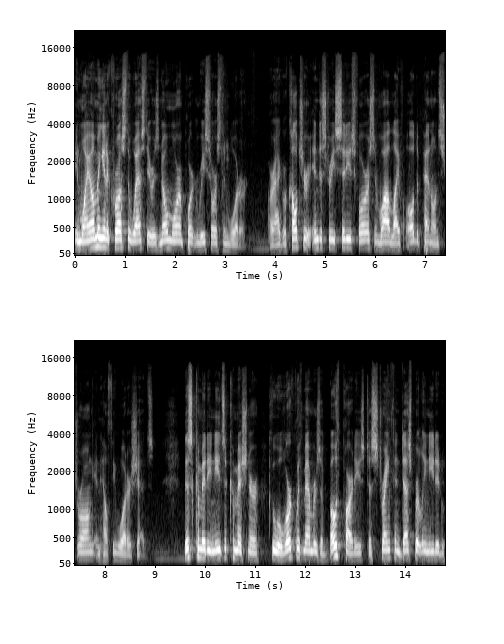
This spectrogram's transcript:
In Wyoming and across the West, there is no more important resource than water. Our agriculture, industry, cities, forests, and wildlife all depend on strong and healthy watersheds. This committee needs a commissioner who will work with members of both parties to strengthen desperately needed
